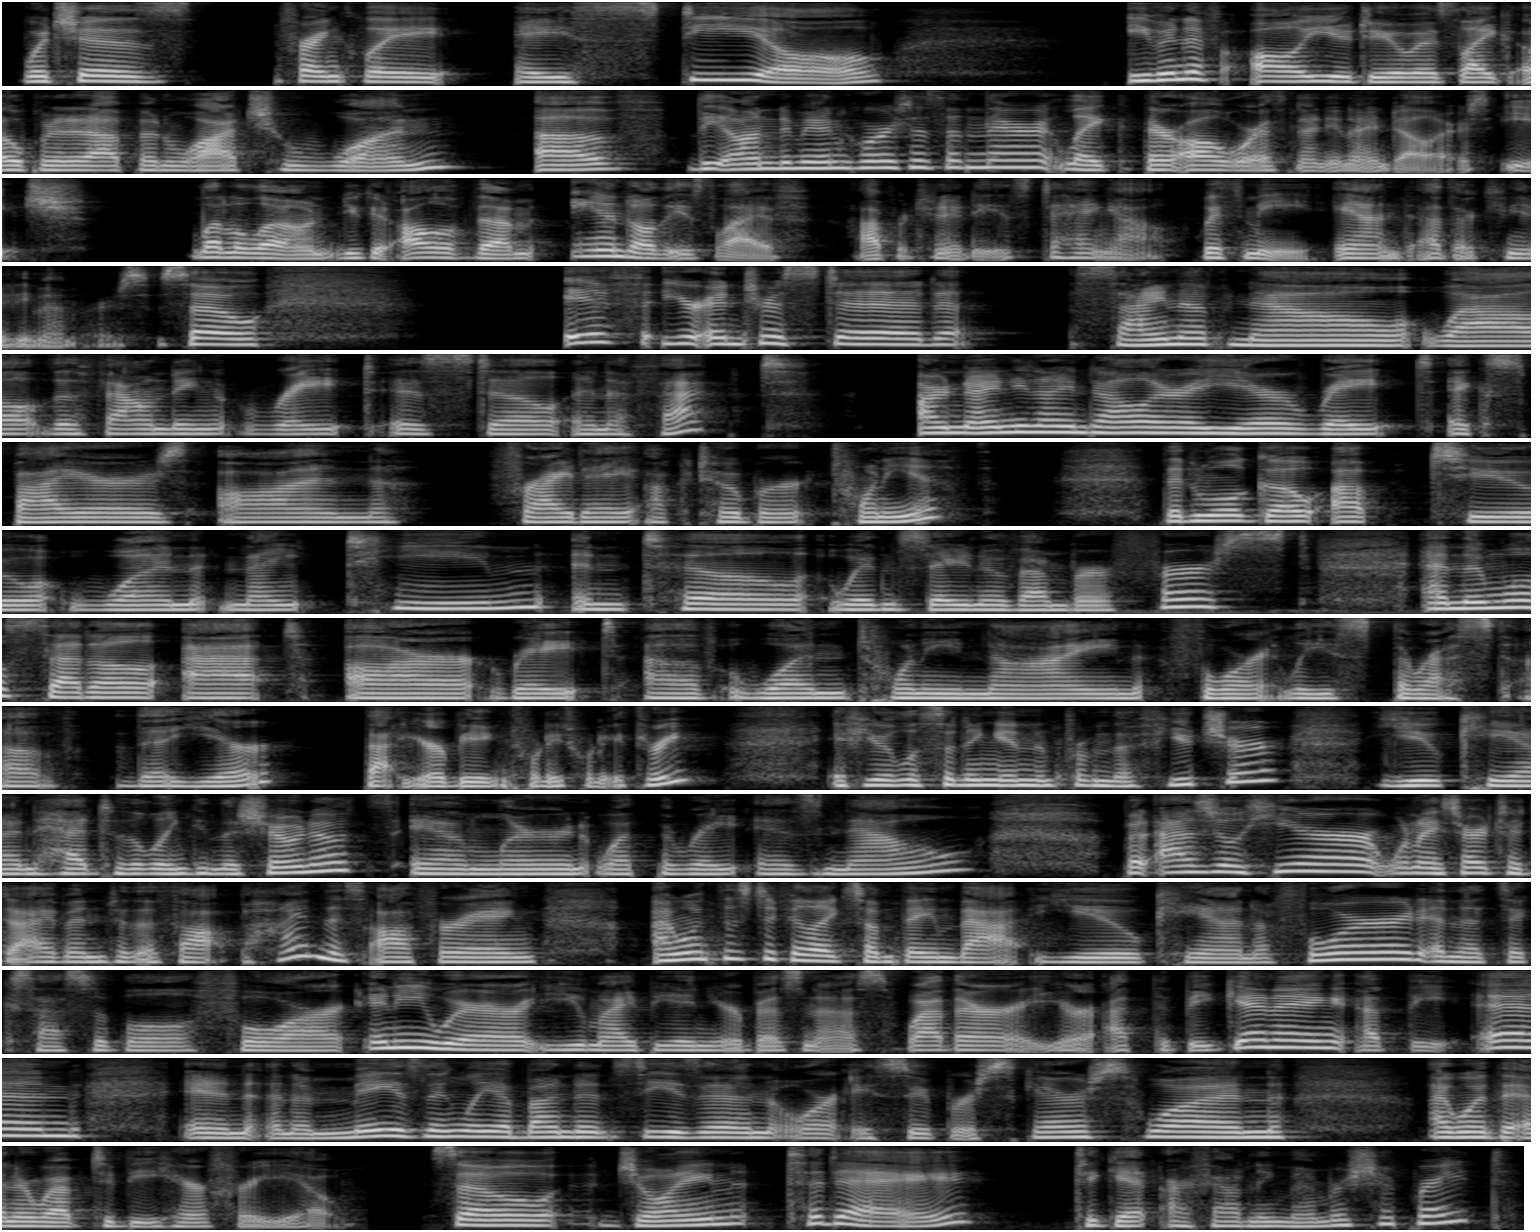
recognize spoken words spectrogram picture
which is frankly a steal. Even if all you do is like open it up and watch one of the on demand courses in there, like they're all worth $99 each let alone you get all of them and all these live opportunities to hang out with me and other community members. So if you're interested, sign up now while the founding rate is still in effect. Our $99 a year rate expires on Friday, October 20th. Then we'll go up to 119 until Wednesday, November 1st. And then we'll settle at our rate of 129 for at least the rest of the year that year being 2023. If you're listening in from the future, you can head to the link in the show notes and learn what the rate is now. But as you'll hear when I start to dive into the thought behind this offering, I want this to feel like something that you can afford and that's accessible for anywhere you might be in your business, whether you're at the beginning, at the end, in an amazingly abundant season or a super scarce one. I want the interweb to be here for you. So join today to get our founding membership rate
